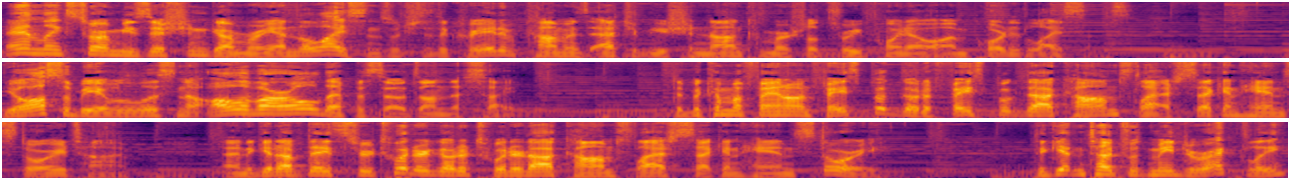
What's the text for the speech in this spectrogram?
and links to our musician Gummery and the license, which is the Creative Commons Attribution Non-Commercial 3.0 Unported license. You'll also be able to listen to all of our old episodes on this site. To become a fan on Facebook, go to facebook.com slash secondhandstorytime. And to get updates through Twitter, go to twitter.com slash secondhandstory. To get in touch with me directly,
